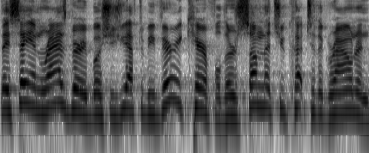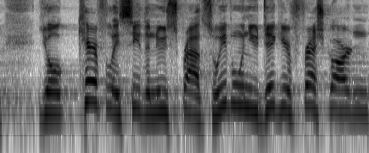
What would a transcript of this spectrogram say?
They say in raspberry bushes, you have to be very careful. There's some that you cut to the ground and you'll carefully see the new sprouts. So even when you dig your fresh garden,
